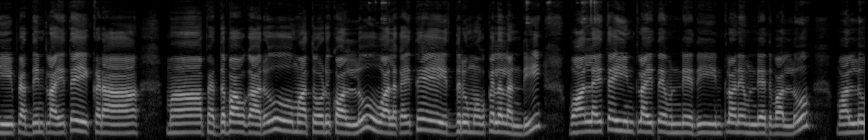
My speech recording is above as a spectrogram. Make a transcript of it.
ఈ పెద్ద ఇంట్లో అయితే ఇక్కడ మా పెద్ద బావ గారు మా తోడుకోళ్ళు వాళ్ళకైతే ఇద్దరు మగపిల్లలండి. వాళ్ళైతే ఇంట్లో అయితే ఉండేది ఇంట్లోనే ఉండేది వాళ్ళు. వాళ్ళు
